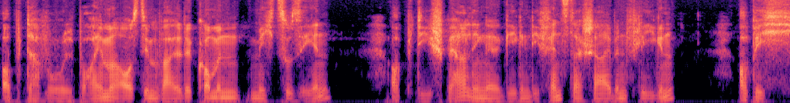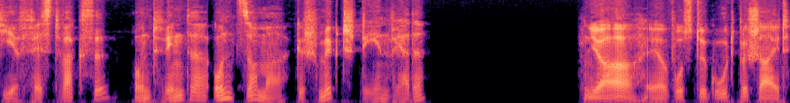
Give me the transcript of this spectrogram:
Ob da wohl bäume aus dem walde kommen mich zu sehen? Ob die sperlinge gegen die fensterscheiben fliegen? Ob ich hier fest wachse und winter und sommer geschmückt stehen werde? Ja er wusste gut bescheid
